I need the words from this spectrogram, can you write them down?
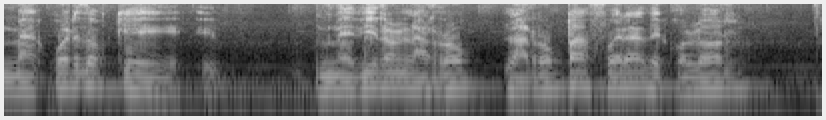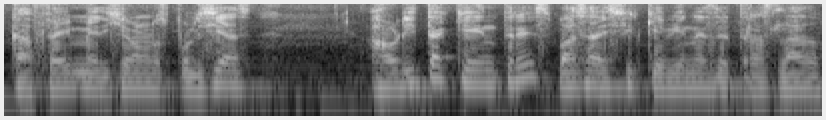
me acuerdo que eh, me dieron la, ropa, la ropa afuera de color café y me dijeron los policías, ahorita que entres vas a decir que vienes de traslado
